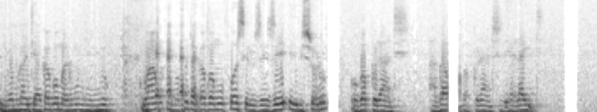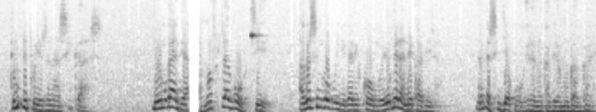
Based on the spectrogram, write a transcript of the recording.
nebamugaa nti akago malungi nnyo. Kubanga amafuta gava mu fossils eze ebisolo oba plants agaba plants they are light. Temuli poisonous gas nebamugaa nti amafuta go ki? Agasinga obungi gali kongo yogera ne kabira naye sijja kwogera ne kabira mugaggale.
